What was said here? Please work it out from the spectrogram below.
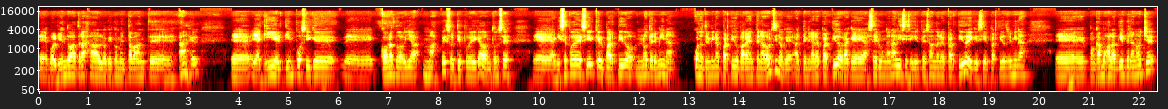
Eh, volviendo atrás a lo que comentaba antes Ángel, eh, y aquí el tiempo sí que eh, cobra todavía más peso, el tiempo dedicado. Entonces, aquí se puede decir que el partido no termina cuando termina el partido para el entrenador, sino que al terminar el partido habrá que hacer un análisis, seguir pensando en el partido y que si el partido termina, pongamos a las 10 de la noche,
